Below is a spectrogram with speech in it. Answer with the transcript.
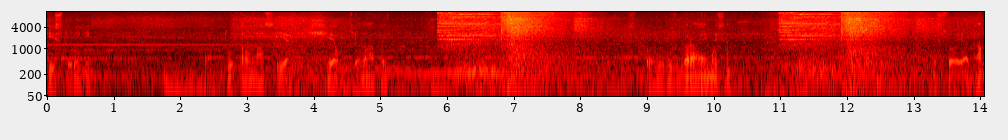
тій стороні. Так, тут у нас є ще вон ті лапи. З тою розбираємося. І з тою, а там,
